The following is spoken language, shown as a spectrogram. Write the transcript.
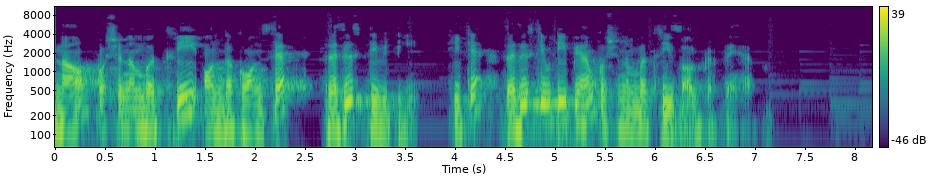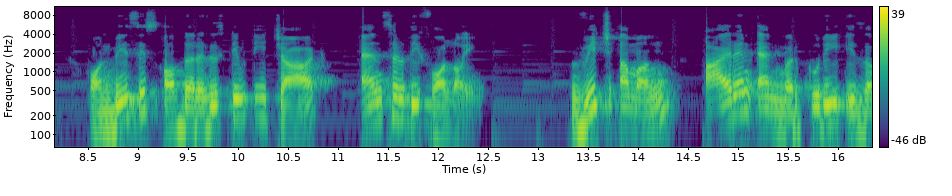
Now question number three on the concept resistivity ठीक है? रेजिस्टिविटी पे हम क्वेश्चन नंबर थ्री सॉल्व करते हैं। On basis of the resistivity chart answer the following which among iron and mercury is a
